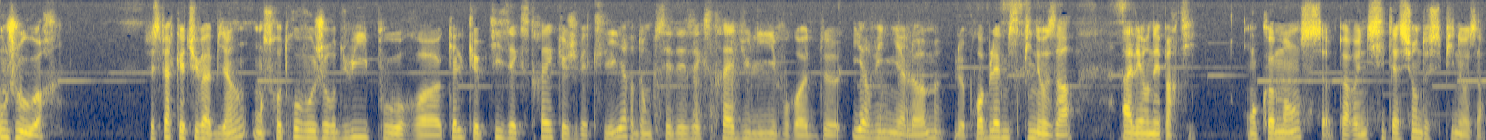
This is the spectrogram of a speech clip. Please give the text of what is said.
Bonjour, j'espère que tu vas bien. On se retrouve aujourd'hui pour euh, quelques petits extraits que je vais te lire. Donc c'est des extraits du livre de Irving Yalom, Le problème Spinoza. Allez, on est parti. On commence par une citation de Spinoza.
